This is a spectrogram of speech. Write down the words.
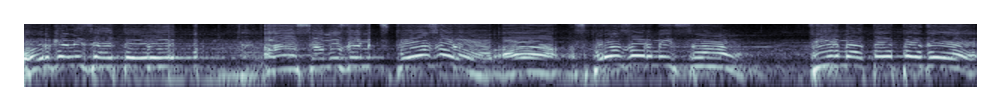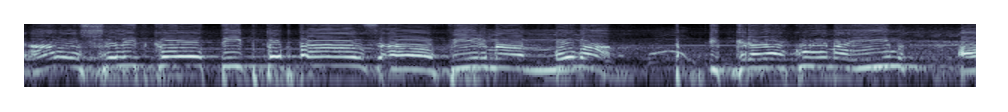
organizátorov a samozrejme sponzorov. A sponzormi sú firma TPD, Alois Šelitko, Tip Top Trans a firma MOMA. Aj im a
